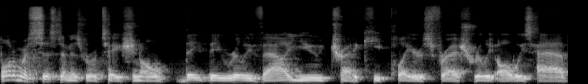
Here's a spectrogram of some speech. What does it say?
Baltimore's system is rotational. They they really value trying to keep players fresh. Really, always have.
